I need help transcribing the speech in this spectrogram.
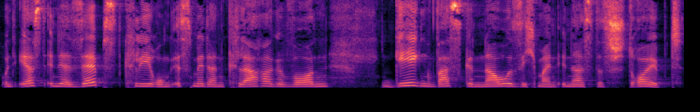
Und erst in der Selbstklärung ist mir dann klarer geworden, gegen was genau sich mein Innerstes sträubt.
